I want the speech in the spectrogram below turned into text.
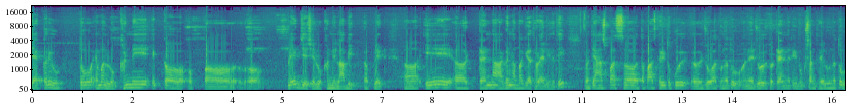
ચેક કર્યું તો એમાં લોખંડની એક પ્લેટ જે છે, લોખંડની લાંબી પ્લેટ એ ટ્રેનના આગળના ભાગે અથડાયેલી હતી અને ત્યાં આસપાસ તપાસ કરી તો કોઈ જોવાતું નહોતું અને જોયું તો ટ્રેનને કંઈ નુકસાન થયેલું નહોતું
